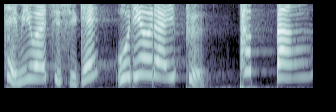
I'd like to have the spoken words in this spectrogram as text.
재미와 지식의 오디오 라이프. 팝빵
